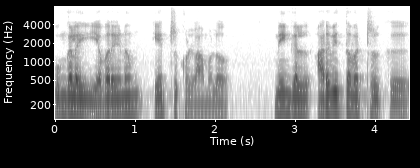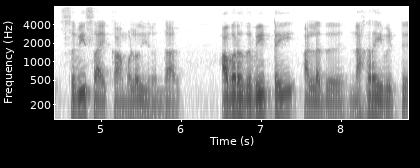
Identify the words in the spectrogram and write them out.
உங்களை எவரேனும் ஏற்றுக்கொள்ளாமலோ நீங்கள் அறிவித்தவற்றுக்கு செவி சாய்க்காமலோ இருந்தால் அவரது வீட்டை அல்லது நகரை விட்டு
